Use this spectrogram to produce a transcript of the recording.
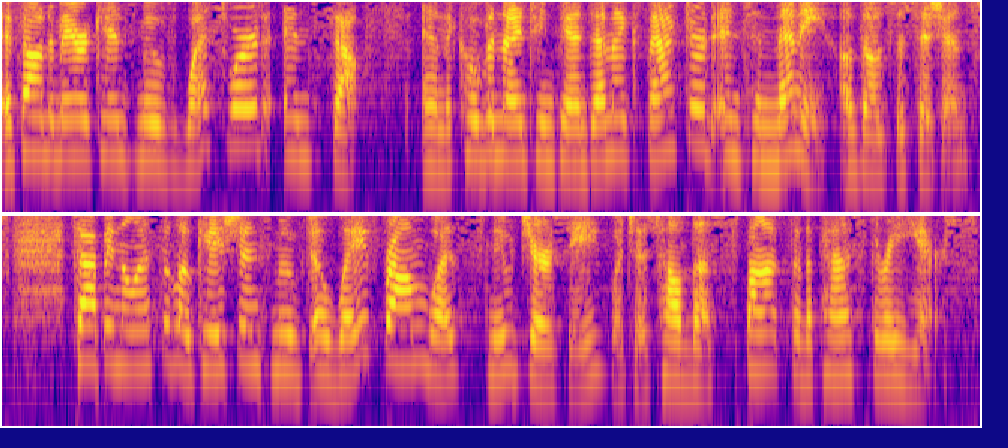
It found Americans moved westward and south and the COVID-19 pandemic factored into many of those decisions. Topping the list of locations moved away from was New Jersey, which has held the spot for the past three years.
